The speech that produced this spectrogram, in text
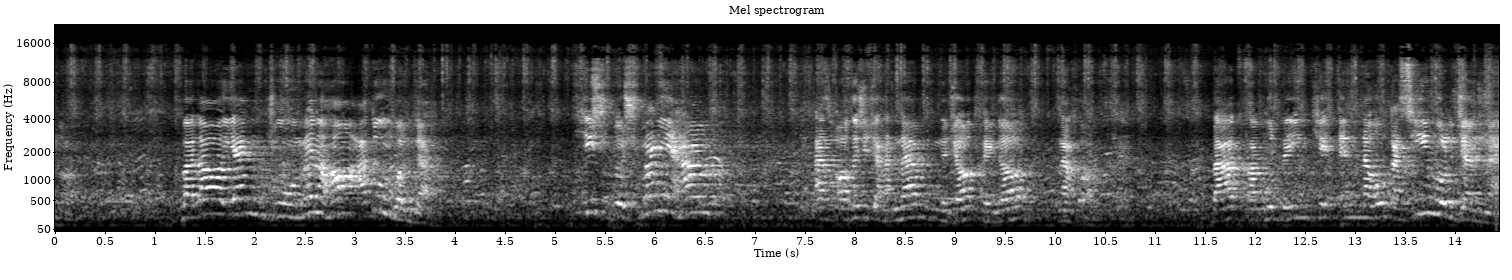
النار. ولا ینجو منها عدو له هیچ دشمنی هم از آتش جهنم نجات پیدا نخواهد کرد. بعد فرمود به این که انه قسیم الجنه.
